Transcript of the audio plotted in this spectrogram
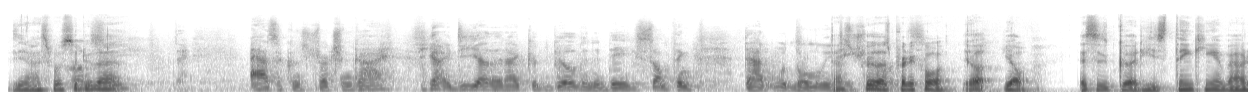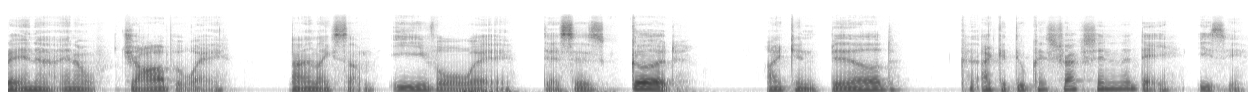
Is he not supposed to do that? As a construction guy, the idea that I could build in a day something that would normally That's take true. That's pretty cool. Yo, yo, this is good. He's thinking about it in a in a job way, not in like some evil way. This is good. I can build. I could do construction in a day, easy.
